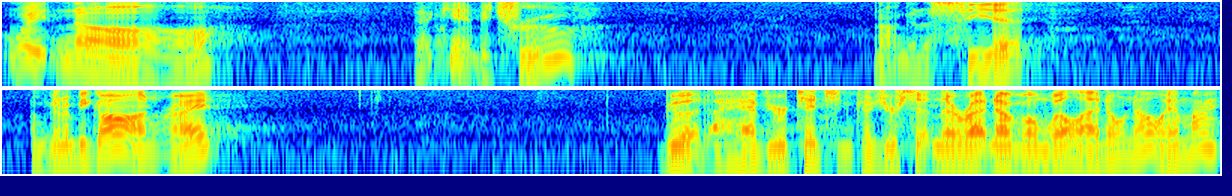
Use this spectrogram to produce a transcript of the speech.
Wait, no. That can't be true. I'm not going to see it. I'm going to be gone, right? Good. I have your attention because you're sitting there right now going, Well, I don't know, am I?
